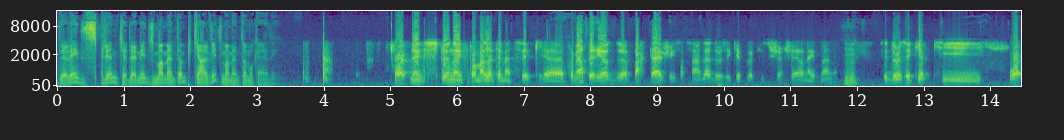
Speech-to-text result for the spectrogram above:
de l'indiscipline qui a donné du momentum puis qui a enlevé du momentum au Canadien. Oui, a été pas mal la thématique. Euh, première période partagée. Ça ressemblait à deux équipes là, qui se cherchaient, honnêtement. Mm. C'est deux équipes qui ouais,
